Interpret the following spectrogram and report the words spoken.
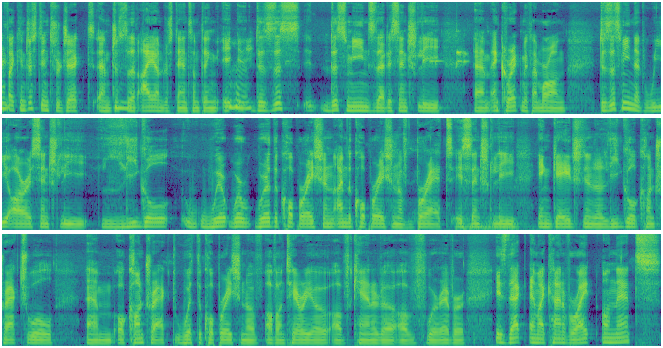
if. I can just interject, um, just so that I understand something, it, it- does this this means that essentially, um, and correct me if I'm wrong, does this mean that we are essentially legal? We're we're we're the corporation. I'm the corporation of Brett, essentially engaged in a legal contractual. Um, or contract with the corporation of, of Ontario, of Canada, of wherever. Is that, am I kind of right on that?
